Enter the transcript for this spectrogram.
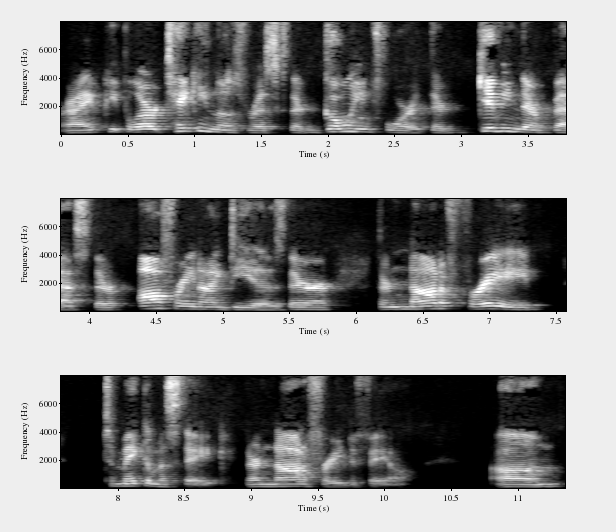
right? People are taking those risks. They're going for it. They're giving their best. They're offering ideas. They're they're not afraid to make a mistake. They're not afraid to fail. Um,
